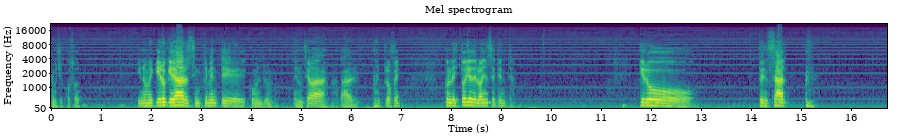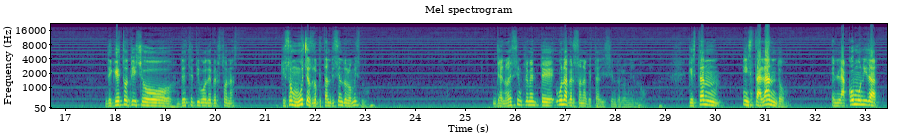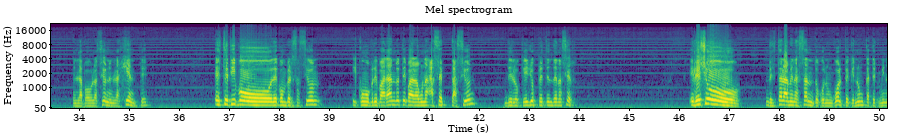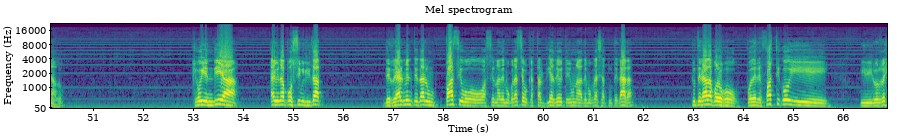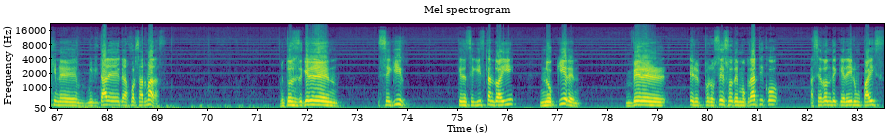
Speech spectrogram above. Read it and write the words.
mucho escosor, y no me quiero quedar simplemente, como enunciaba acá el, el profe, con la historia de los años 70. Quiero pensar de que estos dichos de este tipo de personas, que son muchos los que están diciendo lo mismo, ya no es simplemente una persona que está diciendo lo mismo, que están instalando en la comunidad, en la población, en la gente, este tipo de conversación y como preparándote para una aceptación de lo que ellos pretenden hacer. El hecho de estar amenazando con un golpe que nunca ha terminado, que hoy en día hay una posibilidad de realmente dar un paso hacia una democracia, porque hasta el día de hoy tenemos una democracia tutelada, tutelada por poderes fásticos y, y los regímenes militares de las Fuerzas Armadas. Entonces, si quieren seguir, quieren seguir estando ahí, no quieren ver el, proceso democrático hacia dónde quiere ir un país.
